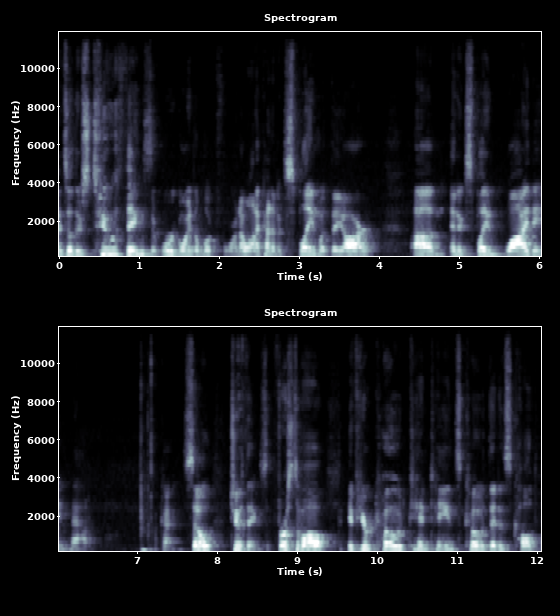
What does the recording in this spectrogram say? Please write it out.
and so there's two things that we're going to look for, and I want to kind of explain what they are um, and explain why they matter. Okay, so two things. First of all, if your code contains code that is called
